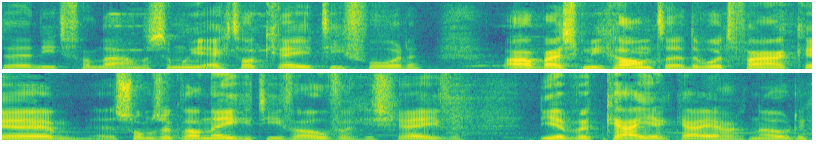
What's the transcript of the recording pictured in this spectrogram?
ook niet, niet vandaan. Dus dan moet je echt wel creatief worden. Arbeidsmigranten, er wordt vaak soms ook wel negatief over geschreven. Die hebben we kei en keihard nodig.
